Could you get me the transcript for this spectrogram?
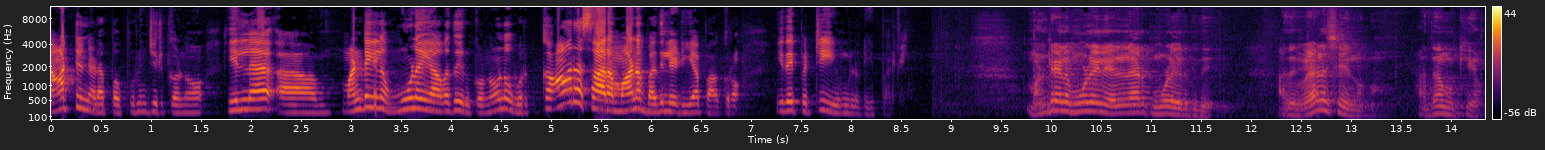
நாட்டு நடப்பை புரிஞ்சிருக்கணும் இல்ல மண்டையில மூளையாவது இருக்கணும்னு ஒரு காரசாரமான பதிலடியா பாக்குறோம். இதை பற்றி உங்களுடைய பார்வை. மண்டையில் மூளையில் எல்லாருக்கும் மூளை இருக்குது. அது வேலை செய்யணும். அதுதான் முக்கியம்.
